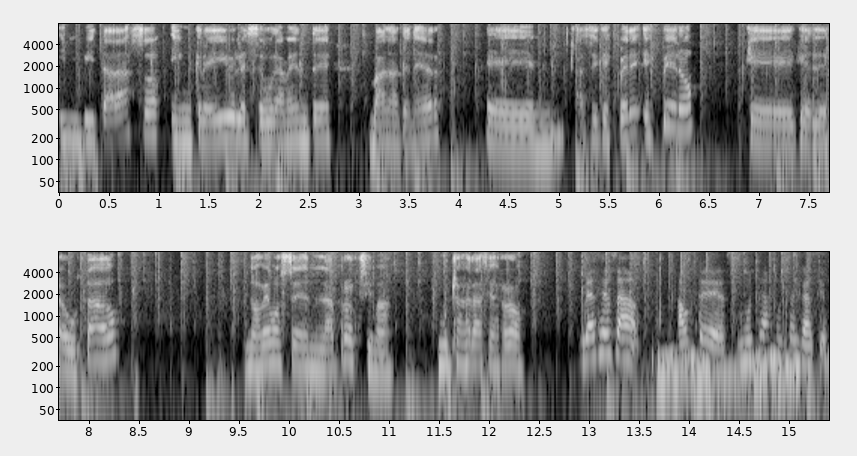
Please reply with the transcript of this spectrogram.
invitadazo increíble seguramente van a tener. Eh, así que espero que, que les haya gustado. Nos vemos en la próxima. Muchas gracias, Ro. Gracias a, a ustedes. Muchas, muchas gracias.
